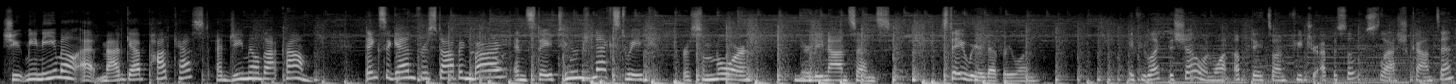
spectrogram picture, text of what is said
shoot me an email at madgabpodcast at gmail.com. Thanks again for stopping by, and stay tuned next week for some more nerdy nonsense. Stay weird, everyone. If you like the show and want updates on future episodes slash content,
